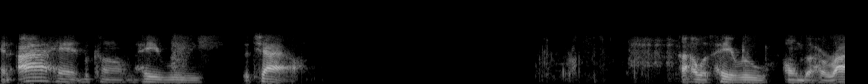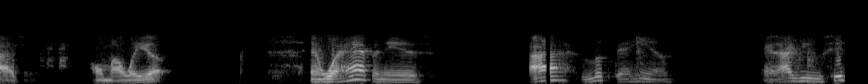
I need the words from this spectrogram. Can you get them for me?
And I had become Heru the child. I was Heru on the horizon, on my way up. And what happened is, I looked at him and I used his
